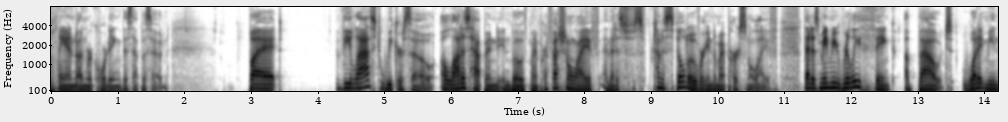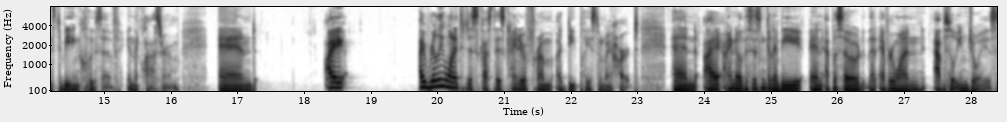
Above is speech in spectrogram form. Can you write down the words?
planned on recording this episode. But the last week or so, a lot has happened in both my professional life and that has kind of spilled over into my personal life that has made me really think about what it means to be inclusive in the classroom. And I I really wanted to discuss this kind of from a deep place in my heart. And I, I know this isn't going to be an episode that everyone absolutely enjoys.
